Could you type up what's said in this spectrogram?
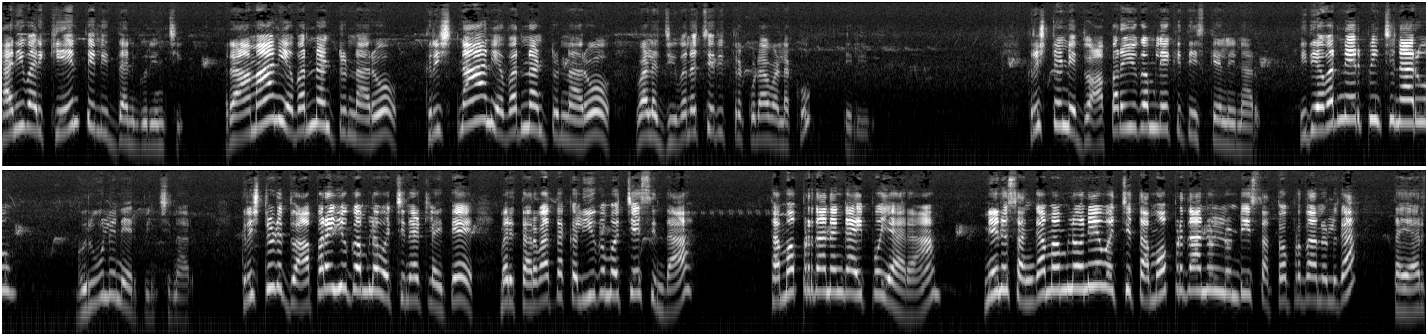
కానీ వారికి ఏం తెలియదు దాని గురించి. రామాని ఎవరిని అంటున్నారో కృష్ణ అని ఎవరిని అంటున్నారో వాళ్ళ జీవన చరిత్ర కూడా వాళ్ళకు తెలియదు. కృష్ణుడిని ద్వాపర యుగంలోకి తీసుకెళ్ళినారు. ఇది ఎవరు నేర్పించినారు? గురువులు నేర్పించినారు. కృష్ణుడు ద్వాపర యుగంలో వచ్చినట్లయితే మరి తర్వాత కలియుగం వచ్చేసిందా? తమోప్రధానంగా అయిపోయారా? నేను సంగమంలోనే వచ్చి తమో ప్రధానుల నుండి సత్వప్రధానులుగా తయారు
